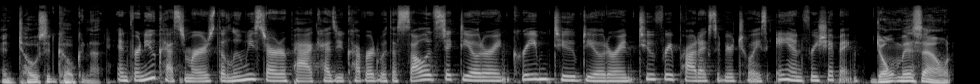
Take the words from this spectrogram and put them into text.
and toasted coconut. And for new customers, the Lume Starter Pack has you covered with a solid stick deodorant, cream tube deodorant, two free products of your choice, and free shipping. Don't miss out.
